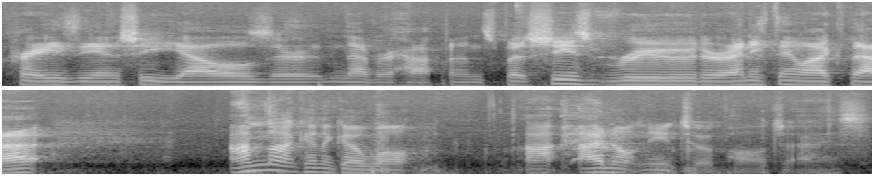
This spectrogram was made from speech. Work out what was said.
crazy and she yells or never happens, but she's rude or anything like that, I'm not going to go, well, I, I don't need to apologize.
